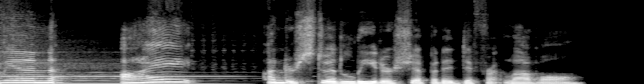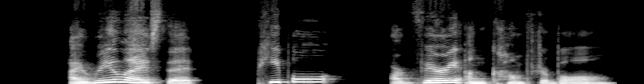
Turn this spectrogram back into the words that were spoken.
when I understood leadership at a different level, I realized that people are very uncomfortable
